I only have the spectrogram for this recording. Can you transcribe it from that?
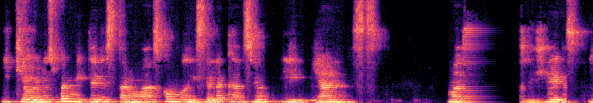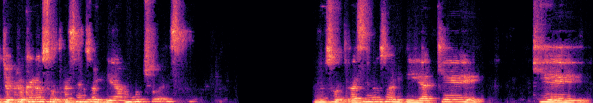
y que hoy nos permiten estar más, como dice la canción, livianas, más ligeras. Y yo creo que a nosotras se nos olvida mucho esto. nosotras se nos olvida que, que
